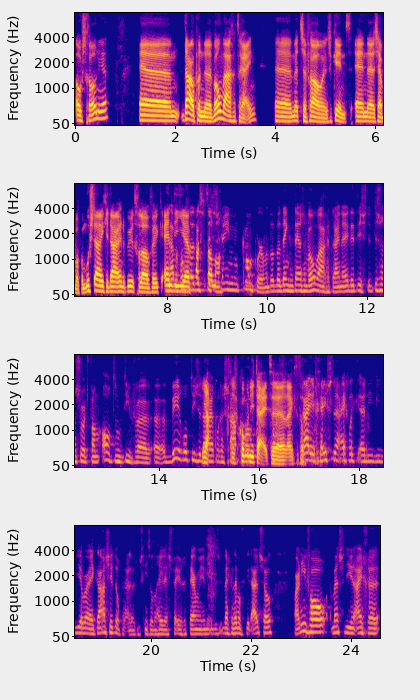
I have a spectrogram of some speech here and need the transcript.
Oost-Groningen. Uh, daar op een woonwagenterrein. Uh, met zijn vrouw en zijn kind. En uh, ze hebben ook een moestuintje daar in de buurt, geloof ik. En ja, die uh, pakt het allemaal. Het is geen kamper, want dat, dat denk ik meteen als een woonwagentrein. Nee, dit is, dit is een soort van alternatieve wereld die ze daar ja, hebben geschapen. Het is een communiteit, lijkt het op. Vrije geesten eigenlijk, die, die, die bij elkaar zitten. Of misschien is dat een hele svevige term, dus leg het helemaal verkeerd uit zo. Maar in ieder geval mensen die hun eigen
